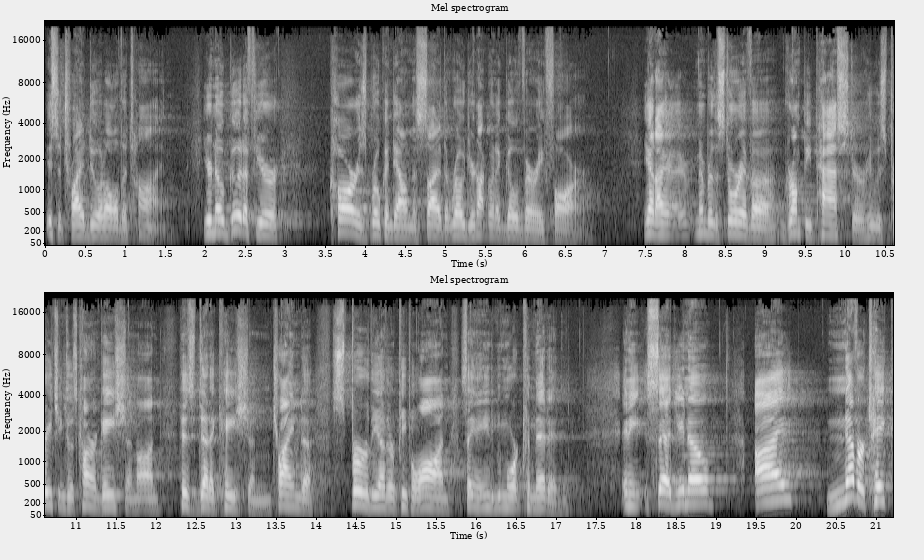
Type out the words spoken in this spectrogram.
is to try to do it all the time. You're no good if your car is broken down on the side of the road, you're not going to go very far. Yet I remember the story of a grumpy pastor who was preaching to his congregation on his dedication, trying to spur the other people on, saying they need to be more committed. And he said, You know, I never take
